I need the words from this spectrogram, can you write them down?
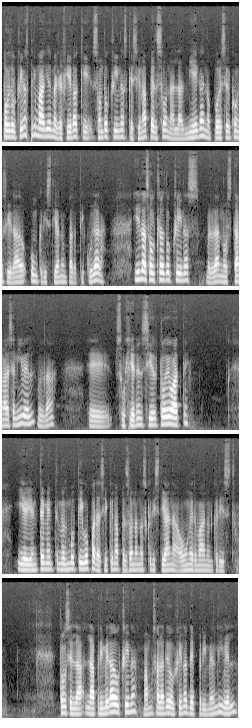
Por doctrinas primarias me refiero a que son doctrinas que si una persona las niega no puede ser considerado un cristiano en particular. Y las otras doctrinas, ¿verdad? No están a ese nivel, ¿verdad? Eh, sugieren cierto debate y evidentemente no es motivo para decir que una persona no es cristiana o un hermano en Cristo. Entonces, la, la primera doctrina, vamos a hablar de doctrinas de primer nivel.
